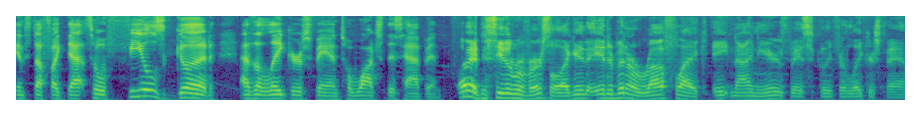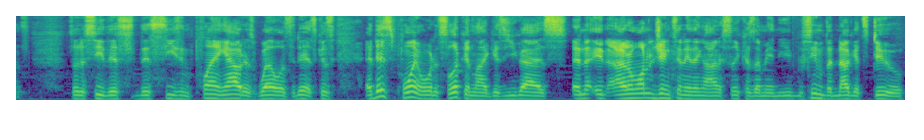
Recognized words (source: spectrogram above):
and stuff like that. So it feels good as a Lakers fan to watch this happen. Oh yeah, to see the reversal. Like it, it had been a rough like eight nine years basically for Lakers fans. So to see this this season playing out as well as it is, because at this point, what it's looking like is you guys, and, and I don't want to jinx anything, obviously, because I mean you've seen what the Nuggets do.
